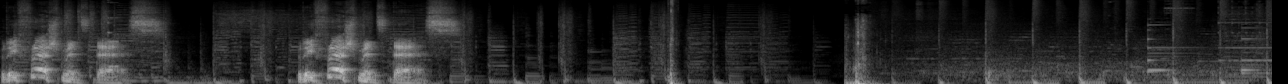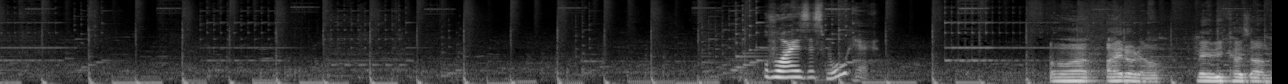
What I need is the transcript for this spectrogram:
Refreshments des. Refreshments des. Why is this wall here? Oh, uh, I don't know. Maybe because I'm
